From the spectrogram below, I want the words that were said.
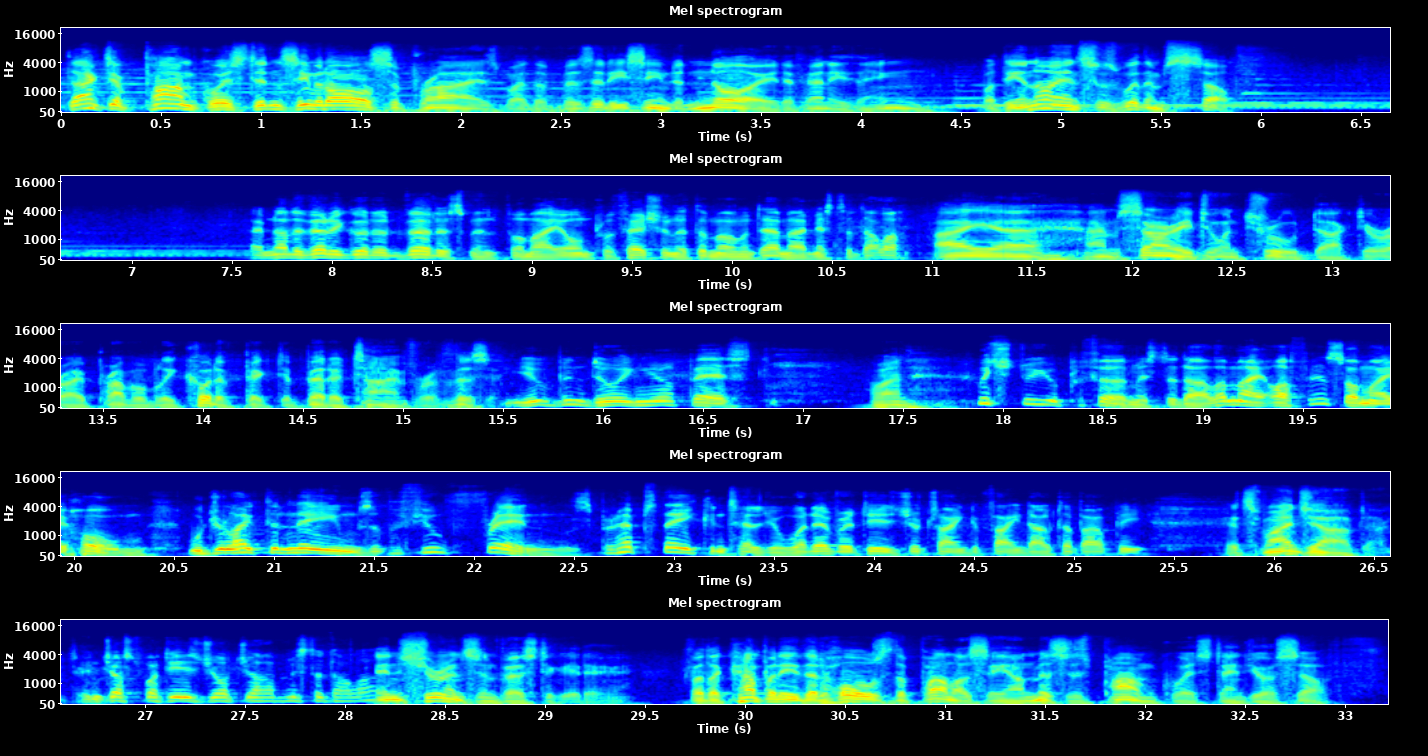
Dr. Palmquist didn't seem at all surprised by the visit. He seemed annoyed, if anything, but the annoyance was with himself. I'm not a very good advertisement for my own profession at the moment, am I, Mr. Dollar? I, uh, I'm sorry to intrude, Doctor. I probably could have picked a better time for a visit. You've been doing your best. What? Which do you prefer, Mr. Dollar, my office or my home? Would you like the names of a few friends? Perhaps they can tell you whatever it is you're trying to find out about me. It's my job, Doctor. And just what is your job, Mr. Dollar? Insurance investigator for the company that holds the policy on Mrs. Palmquist and yourself.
